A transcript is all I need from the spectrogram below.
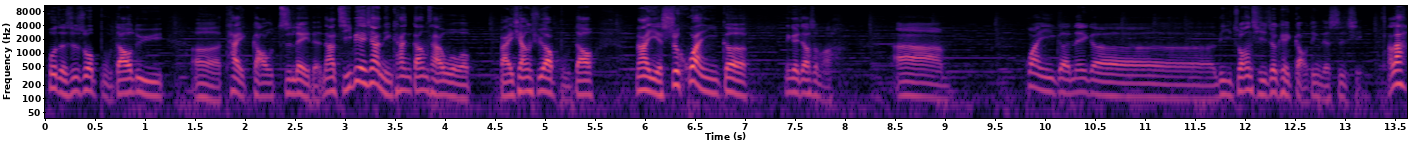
或者是说补刀率呃太高之类的。那即便像你看刚才我白枪需要补刀，那也是换一个那个叫什么啊？换一个那个李庄，其实就可以搞定的事情。好了，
